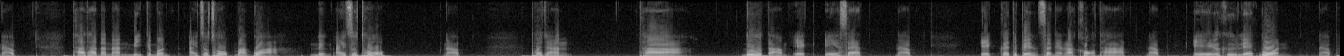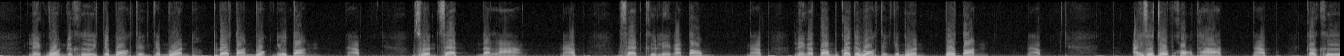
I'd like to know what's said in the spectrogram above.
นะครับ ถ้าธาตุนั้นมีจำนวนไอโซโทปมากกว่า 1 ไอโซโทปนะครับ เพราะฉะนั้นถ้าดูตาม x a z นะครับ x ก็จะเป็นสัญลักษณ์ของธาตุนะครับ a ก็คือเลขมวลนะครับ เลขมวลก็คือจะบอกถึงจำนวนโปรตอนบวกนิวตอนนะครับ ส่วน z ด้านล่างนะครับ z คือเลขอะตอมนะครับ เลขอะตอมก็จะบอกถึงจำนวนโปรตอนนะครับ ไอโซโทปของธาตุนะครับ ก็คือ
